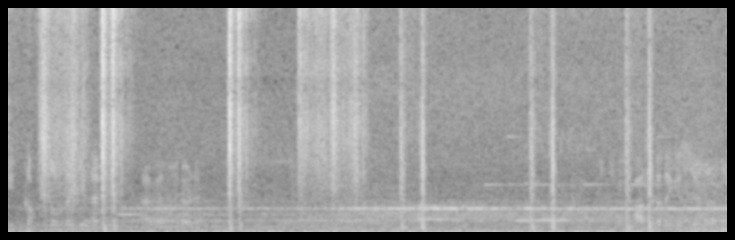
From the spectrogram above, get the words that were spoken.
İlk kapıda burada gezerken hemen şöyle. Arkada geziyor da.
